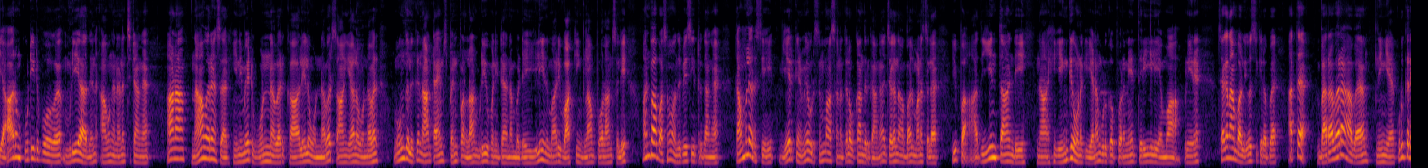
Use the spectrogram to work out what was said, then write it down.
யாரும் கூட்டிகிட்டு போக முடியாதுன்னு அவங்க நினச்சிட்டாங்க. ஆனால் நான் வரேன் சார் இனிமேட் ஒன் ஹவர் காலையில் ஒன் ஹவர் சாயங்காலம் ஒன் ஹவர் உங்களுக்கு நான் டைம் ஸ்பெண்ட் பண்ணலான்னு முடிவு பண்ணிட்டேன். நம்ம டெய்லி இந்த மாதிரி வாக்கிங்லாம் போகலான்னு சொல்லி அன்பா பாசமும் வந்து பேசிகிட்டு இருக்காங்க. தமிழரசி ஏற்கனவே ஒரு சிம்மாசனத்தில் உட்காந்துருக்காங்க ஜெகதாம்பாள் மனசில் இப்போ அதையும் தாண்டி நான் எங்கே உனக்கு இடம் கொடுக்க போகிறேனே தெரியலையேம்மா? அப்படின்னு ஜெகதாம்பால் யோசிக்கிறப்ப அத்தை வர வர அவ நீங்கள் கொடுக்குற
